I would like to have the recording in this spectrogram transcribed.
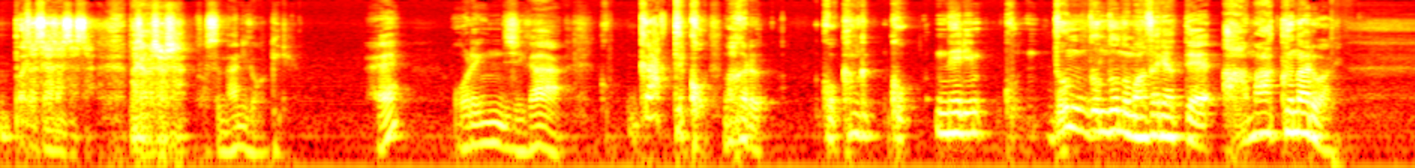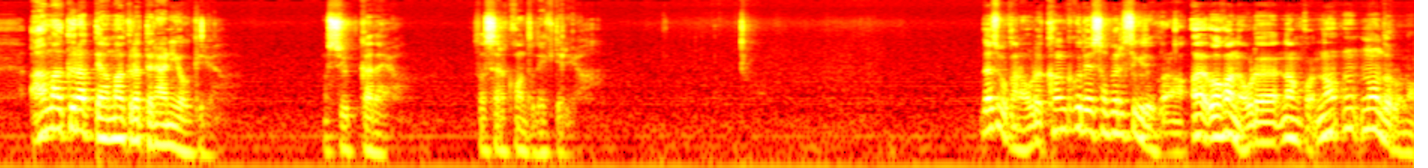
ャバチャバチャバチャ。バチャバチャそして何が起きる？よえ？オレンジがこうガッてこうわかる？こう感覚こう練りこうどんどんどんどん混ざり合って甘くなるわけ。甘くなって甘くなって何が起きる？よ出荷だよ。そしたらコントできてるよ。大丈夫かな？俺感覚で喋りすぎてるかな？えわかんない。俺なんかななんだろうな？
